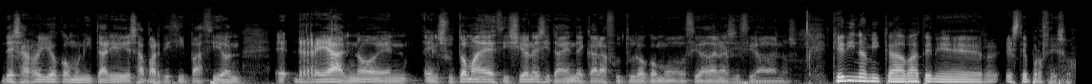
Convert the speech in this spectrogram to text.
desarrollo comunitario y esa participación eh, real ¿no? en, en su toma de decisiones y también de cara a futuro como ciudadanas y ciudadanos. ¿Qué dinámica va a tener este proceso?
